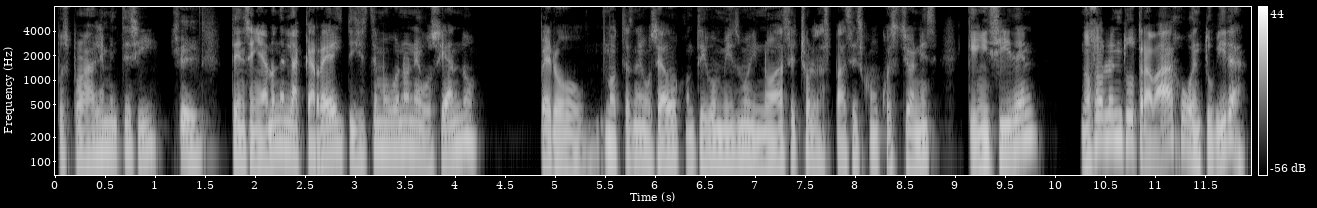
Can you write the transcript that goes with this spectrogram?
Pues probablemente sí. Sí. Te enseñaron en la carrera y te hiciste muy bueno negociando, pero no te has negociado contigo mismo y no has hecho las paces con cuestiones que inciden no solo en tu trabajo o en tu vida.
